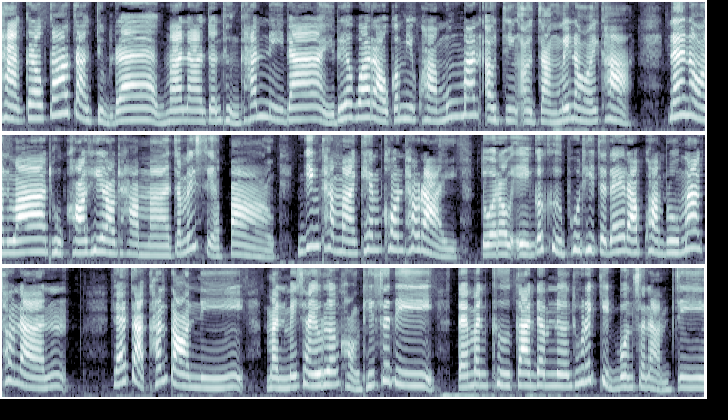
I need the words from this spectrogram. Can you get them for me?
หากเราก้าวจากจุดแรก มานานจนถึงขั้นนี้ได้ เรียกว่าเราก็มีความมุ่งมั่นเอาจริงเอาจังไม่น้อยค่ะ แน่นอนว่าทุกข้อที่เราทำมาจะไม่เสียเปล่า ยิ่งทำมาเข้มข้นเท่าไหร่ ตัวเราเองก็คือผู้ที่จะได้รับความรู้มากเท่านั้น และจากขั้นตอนนี้มันไม่ใช่เรื่องของทฤษฎี แต่มันคือการดำเนินธุรกิจบนสนามจริง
